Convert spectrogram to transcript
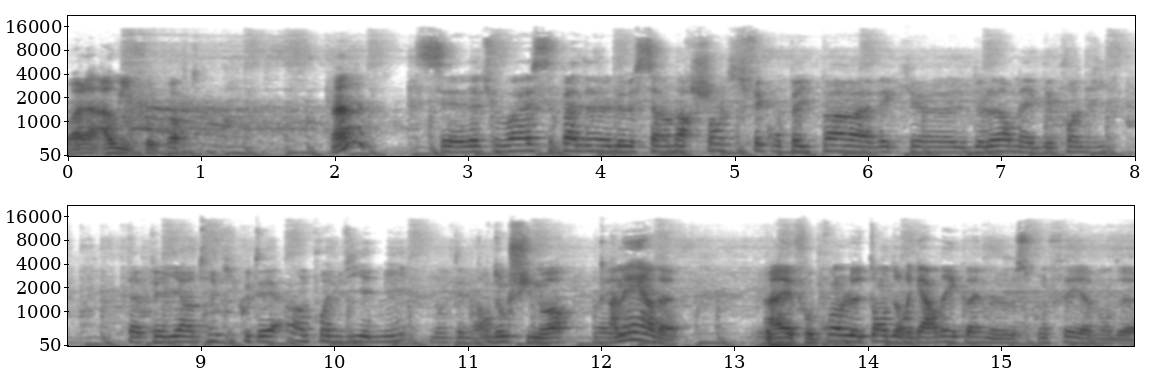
Voilà, ah oui, il faut porte. Hein? C'est là tu vois, c'est pas de, le, c'est un marchand qui fait qu'on paye pas avec euh, de l'or mais avec des points de vie. T'as payé un truc qui coûtait un point de vie et demi, donc t'es mort. Donc je suis mort. Ouais. Ah merde Ah il faut prendre le temps de regarder quand même euh, ce qu'on fait avant de...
